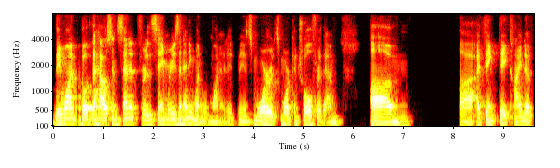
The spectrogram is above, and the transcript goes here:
they want both the House and Senate for the same reason anyone would want it. it it's more it's more control for them. Um, uh, I think they kind of,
